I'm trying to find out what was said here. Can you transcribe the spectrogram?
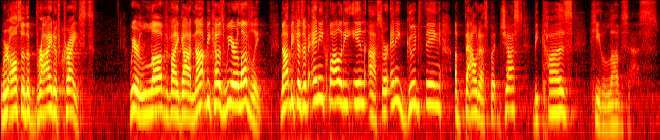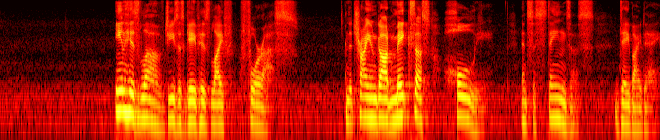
We're also the bride of Christ. We are loved by God, not because we are lovely, not because of any quality in us or any good thing about us, but just because He loves us. In His love, Jesus gave His life for us. And the triune God makes us holy and sustains us day by day.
